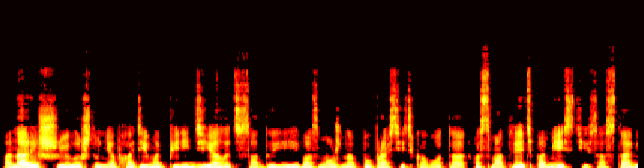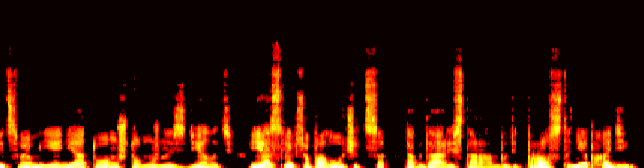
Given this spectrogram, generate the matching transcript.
Она решила, что необходимо переделать сады и, возможно, попросить кого-то осмотреть поместье и составить свое мнение о том, что нужно сделать. Если все получится, тогда ресторан будет просто необходим.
